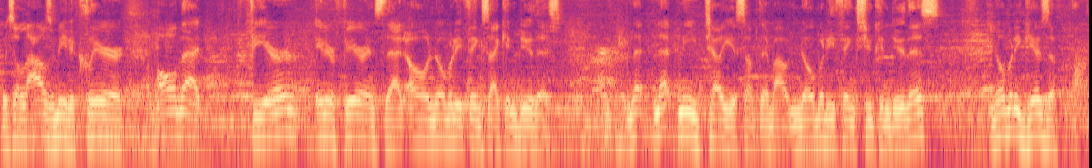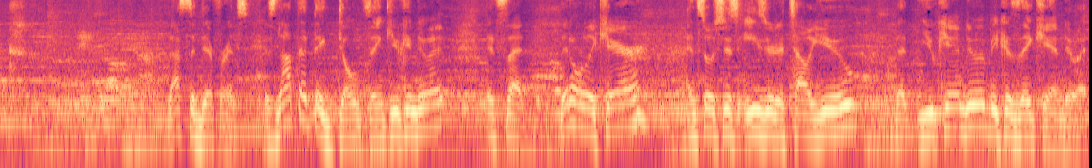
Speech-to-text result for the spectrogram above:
which allows me to clear all that fear, interference that, oh, nobody thinks I can do this. Let, let me tell you something about nobody thinks you can do this. Nobody gives a fuck. That's the difference. It's not that they don't think you can do it, it's that they don't really care. And so it's just easier to tell you that you can't do it because they can do it.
